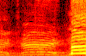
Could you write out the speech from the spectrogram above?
Move!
